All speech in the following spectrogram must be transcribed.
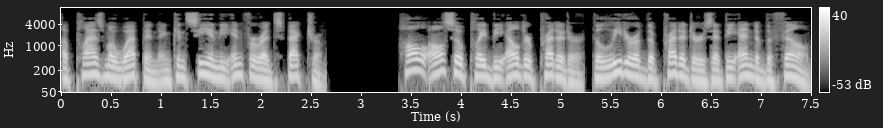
a plasma weapon and can see in the infrared spectrum. Hall also played the Elder Predator, the leader of the Predators at the end of the film.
